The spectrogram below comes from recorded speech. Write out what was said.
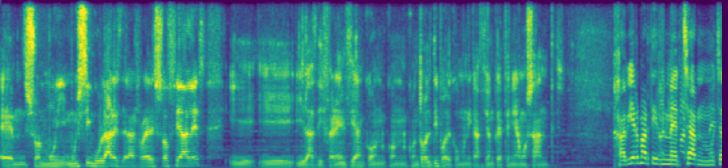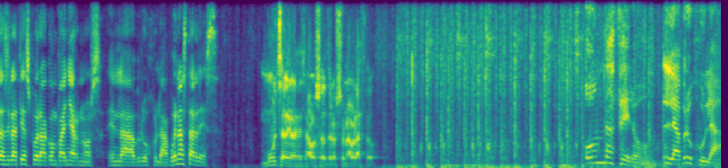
eh, son muy, muy singulares de las redes sociales y, y- y las diferencian con, con- con todo el tipo de comunicación que teníamos antes. Javier Martín Merchan, muchas gracias por acompañarnos en la brújula. Buenas tardes. Muchas gracias a vosotros. Un abrazo. Onda Cero, la brújula.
